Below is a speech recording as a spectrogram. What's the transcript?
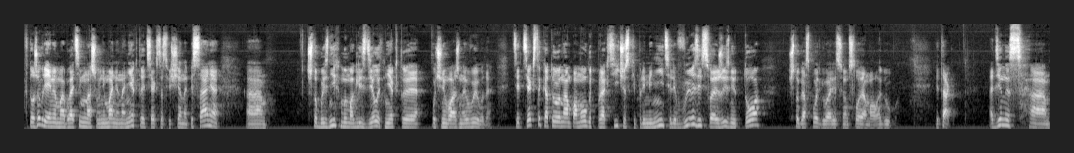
в то же время мы обратим наше внимание на некоторые тексты Священного Писания, а, чтобы из них мы могли сделать некоторые очень важные выводы. Те тексты, которые нам помогут практически применить или выразить в своей жизни то, что Господь говорит в своем слове о малых группах. Итак, один из, а,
